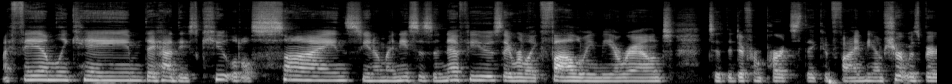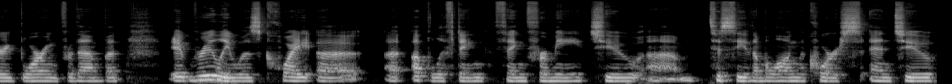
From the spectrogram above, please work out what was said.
My family came. They had these cute little signs. You know, my nieces and nephews. They were like following me around to the different parts they could find me. I'm sure it was very boring for them, but it really was quite a, uplifting thing for me to um, to see them along the course and to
